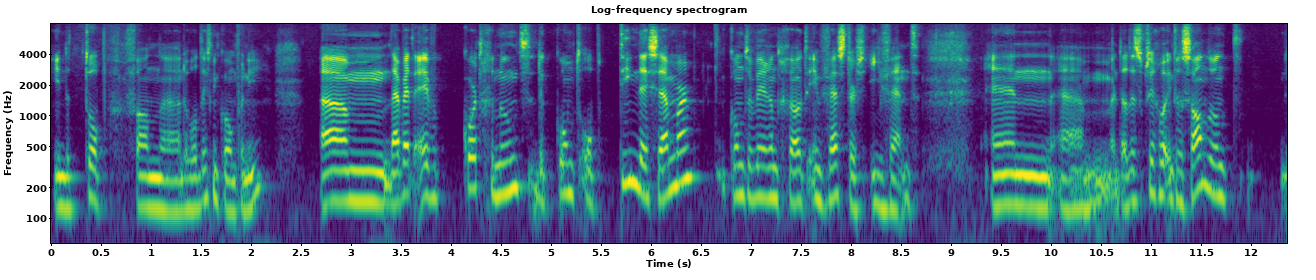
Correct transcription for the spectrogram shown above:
in de top van eh, de Walt Disney Company. Ehm, daar werd even kort genoemd, er komt op 10 december komt er weer een groot investors event. En ehm, dat is op zich wel interessant, want eh,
